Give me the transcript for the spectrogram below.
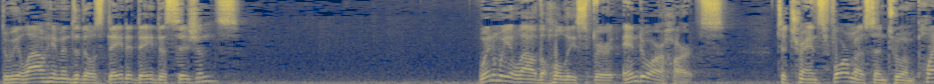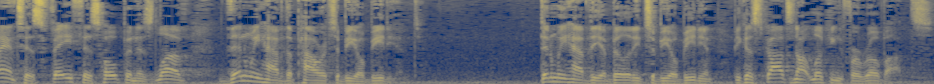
Do we allow Him into those day to day decisions? When we allow the Holy Spirit into our hearts, to transform us and to implant His faith, His hope, and His love, then we have the power to be obedient. Then we have the ability to be obedient because God's not looking for robots.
